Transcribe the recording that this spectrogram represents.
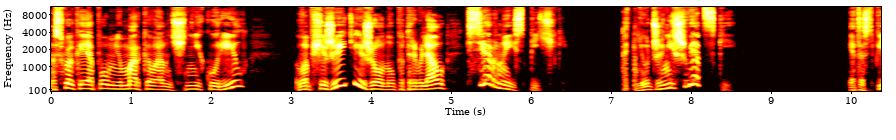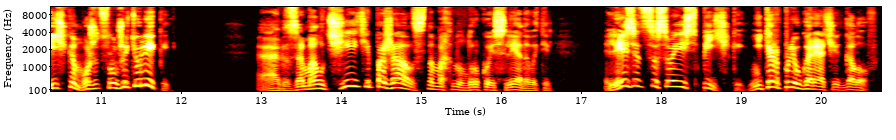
Насколько я помню, Марк Иванович не курил, в общежитии же он употреблял серные спички. Отнюдь же не шведские. Эта спичка может служить уликой. «Ах, замолчите, пожалуйста!» — махнул рукой следователь. «Лезет со своей спичкой. Не терплю горячих голов.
